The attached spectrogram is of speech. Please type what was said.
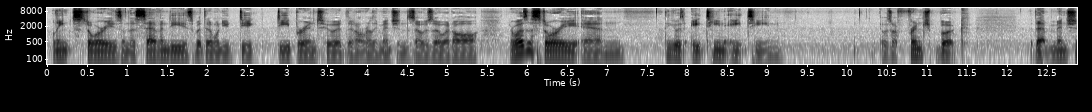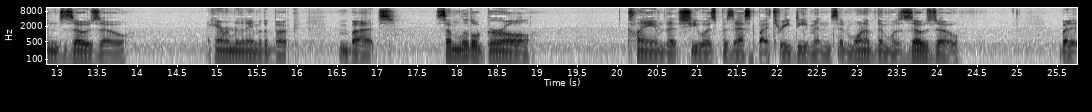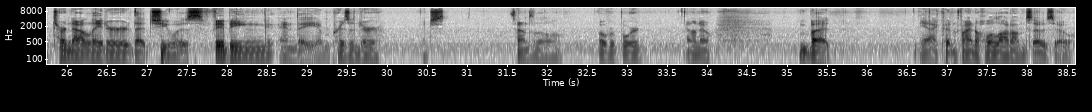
linked stories in the 70s, but then when you dig deeper into it, they don't really mention Zozo at all. There was a story in, I think it was 1818. It was a French book that mentioned Zozo. I can't remember the name of the book, but some little girl claimed that she was possessed by three demons, and one of them was Zozo. But it turned out later that she was fibbing, and they imprisoned her, which sounds a little overboard. I don't know. But yeah, I couldn't find a whole lot on Zozo.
